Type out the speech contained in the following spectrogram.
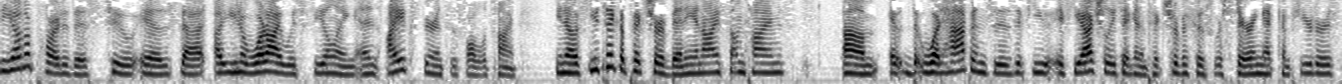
the other part of this too is that uh, you know what I was feeling, and I experience this all the time. You know, if you take a picture of Benny and I, sometimes um, it, th- what happens is if you if you actually take a picture because we're staring at computers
